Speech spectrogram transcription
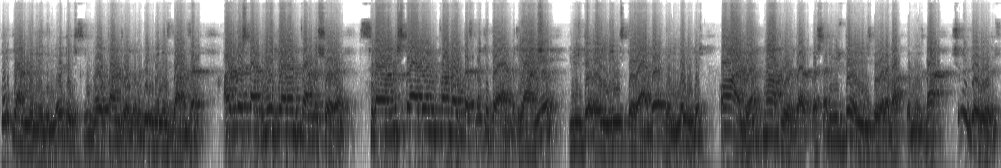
Median Medyan denildiğinde ötekisinin voltancı olduğunu bilmeniz lazım. Arkadaşlar medyanın tanımı şöyle. Sıralanmış değerlerin tam ortasındaki değerdir. Yani %50. değerde denilebilir. O halde ne yapıyoruz arkadaşlar? %50. değere baktığımızda şunu görüyoruz.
